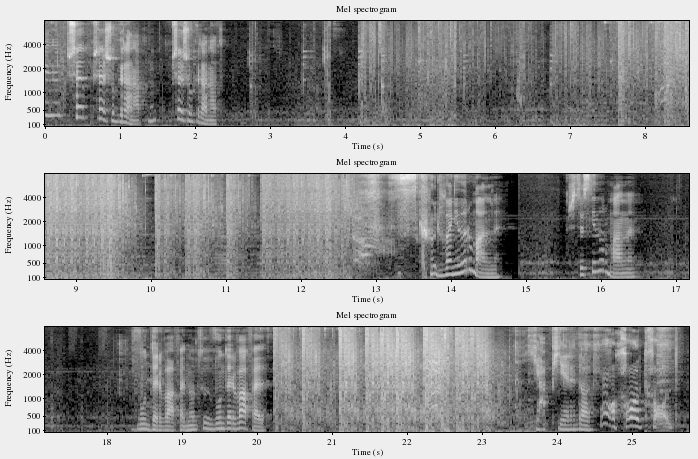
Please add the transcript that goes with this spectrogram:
Nie, no, prze, przeszł granat. No, przeszł granat. Kurwa, nienormalne. Przecież to jest nienormalne. Wunderwaffe, no to Wunderwaffel. Ja pierdol. O, hold, hold.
